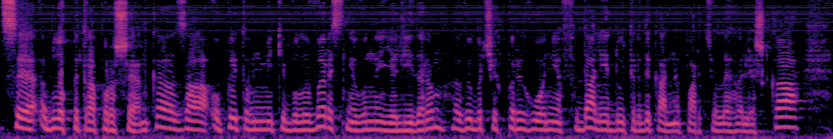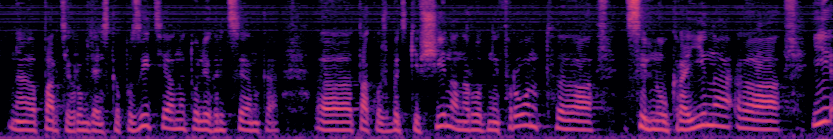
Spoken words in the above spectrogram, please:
це блок Петра Порошенка. За опитуванням, які були в вересні, вони є лідером виборчих перегонів. Далі йдуть радикальна партія Олега Ляшка, е, партія громадянська позиція Анатолія Гриценка, е, також Батьківщина, Народний фронт, е, Сильна Україна і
